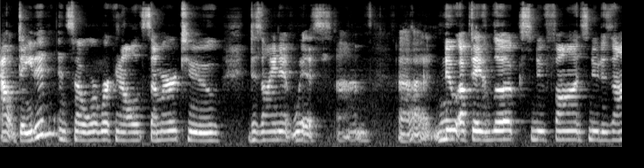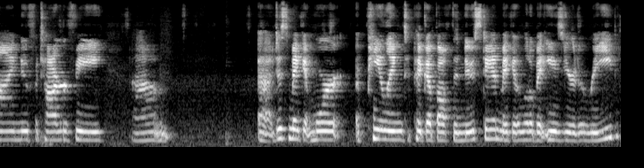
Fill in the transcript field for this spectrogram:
outdated, and so we're working all of summer to design it with um, uh, new updated looks, new fonts, new design, new photography. Um, uh, just make it more appealing to pick up off the newsstand, make it a little bit easier to read,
